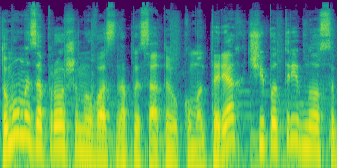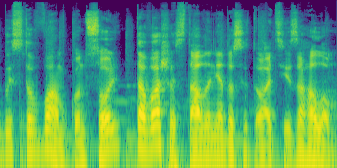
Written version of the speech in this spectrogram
Тому ми запрошуємо вас написати у коментарях, чи потрібно особисто вам консоль та ваше ставлення до ситуації загалом.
